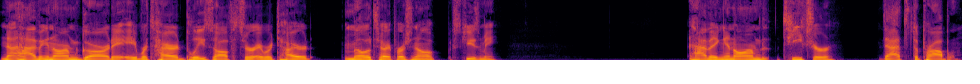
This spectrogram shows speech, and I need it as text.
Not having an armed guard, a, a retired police officer, a retired military personnel, excuse me, having an armed teacher, that's the problem.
